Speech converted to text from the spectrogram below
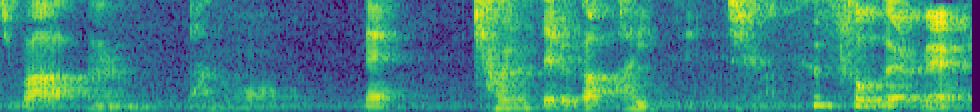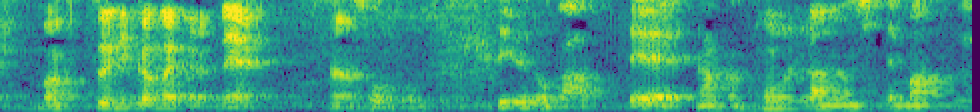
ちは、うあのねキャンセルが相次いでしまう、ん。そうだよね。まあ普通に考えたらね。うんそうそうそうっていうのがあってなんか混乱してますっ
